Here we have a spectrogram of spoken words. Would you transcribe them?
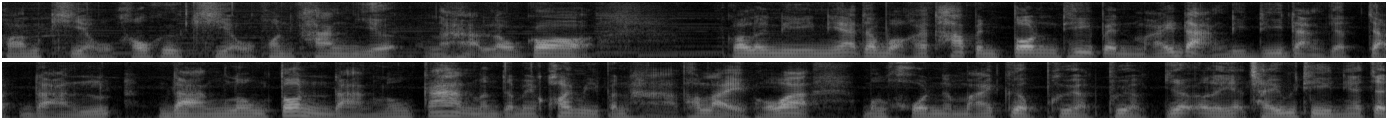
ความเขียวเขาคือเขียวค่อนข้างเยอะนะฮะแล้วก็กรณีนี้จะบอกให้ถ้าเป็นต้นที่เป็นไม้ด่างดีๆ ด่างจะจัดด่างด่างลงต้น ด่างลงก้าน มันจะไม่ค่อยมีปัญหาเท่าไหร่ เพราะว่าบางคนเนี่ยไม้เกือบเผือกเผือกเยอะอะไรเงี้ยใช้วิธีนี้จะ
